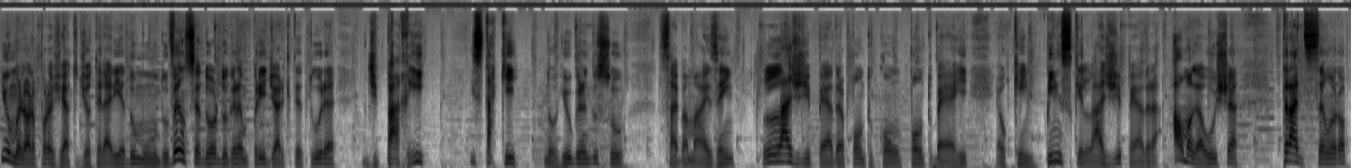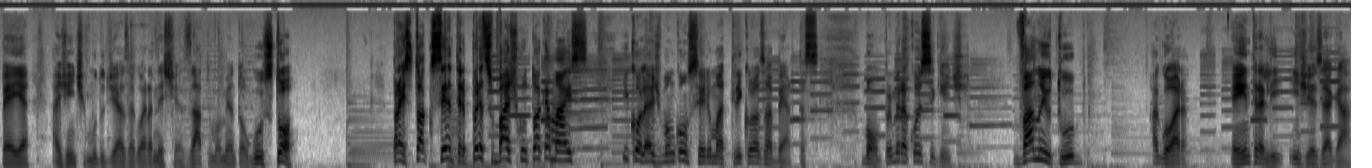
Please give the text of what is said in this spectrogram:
E o melhor projeto de hotelaria do mundo, vencedor do Grand Prix de Arquitetura de Paris, está aqui no Rio Grande do Sul. Saiba mais em lajedepedra.com.br. É o Kempinski Laje de Pedra, Alma Gaúcha, tradição europeia. A gente muda o jazz agora neste exato momento, Augusto. Para Stock Center, preço baixo com toque a mais. E Colégio Bom Conselho, matrículas abertas. Bom, primeira coisa é o seguinte: vá no YouTube agora, entre ali em GZH,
